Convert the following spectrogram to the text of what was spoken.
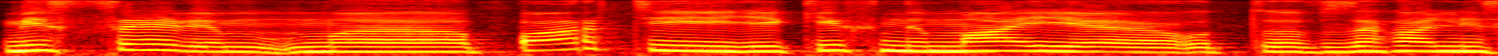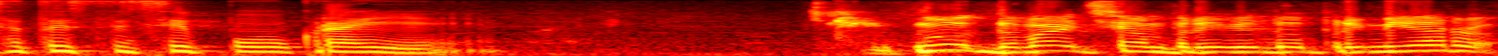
місцеві е, партії, яких немає от в загальній статистиці по Україні. Ну, давайте я вам приведу пример.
